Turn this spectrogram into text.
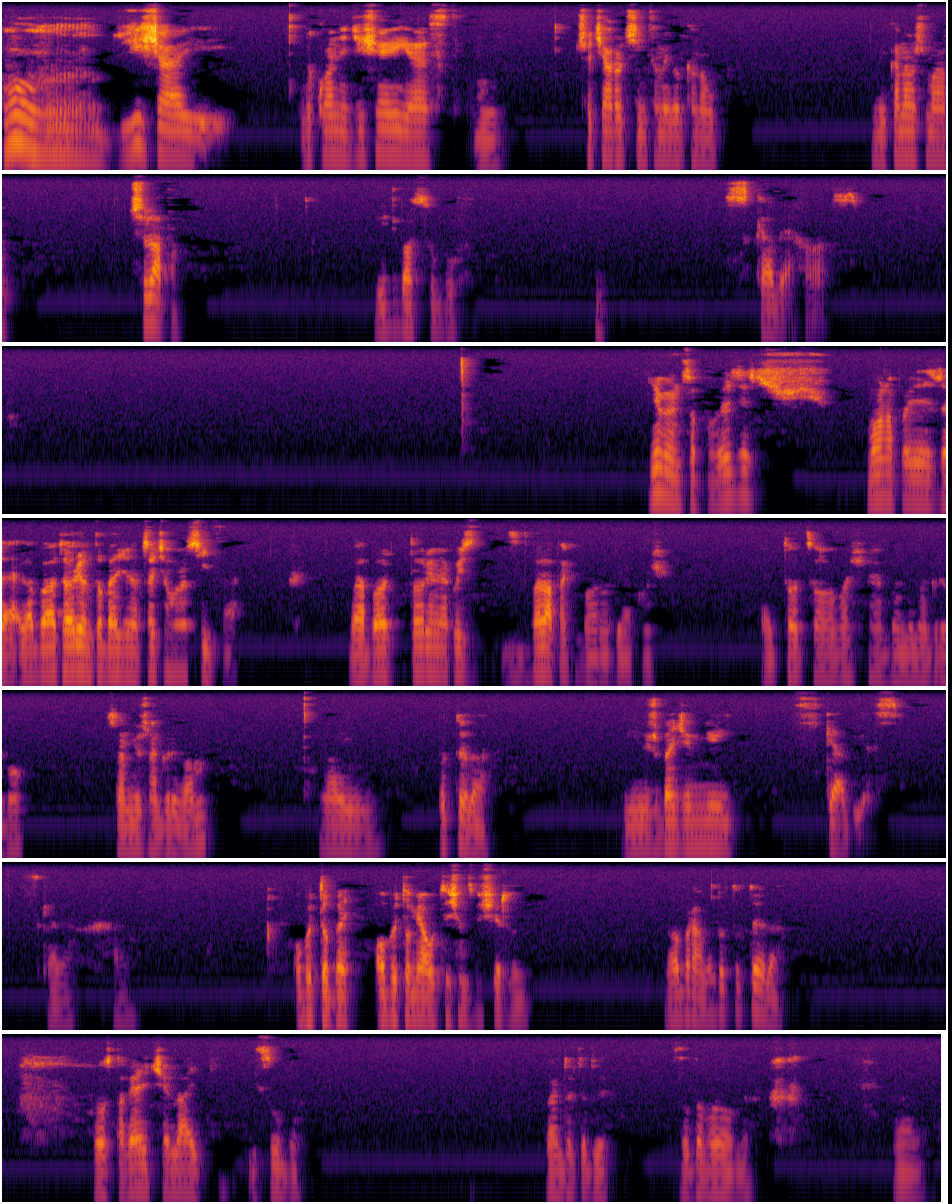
Uff, dzisiaj, dokładnie dzisiaj jest mm, trzecia rocznica mojego kanału. Mój kanał już ma 3 lata. Liczba subów. Skabia chaos. Nie wiem co powiedzieć. Można powiedzieć, że laboratorium to będzie na trzecią rocznicę. Bo laboratorium jakoś z, z dwa lata chyba robię jakoś. E, To co właśnie będę nagrywał. Co tam już nagrywam. No i to tyle. I już będzie mniej Scabies. Scabia. Oby to, be, oby to miało tysiąc wyświetleń. Dobra, no to to tyle. Zostawiajcie lajki i suby. Będę wtedy zadowolony.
